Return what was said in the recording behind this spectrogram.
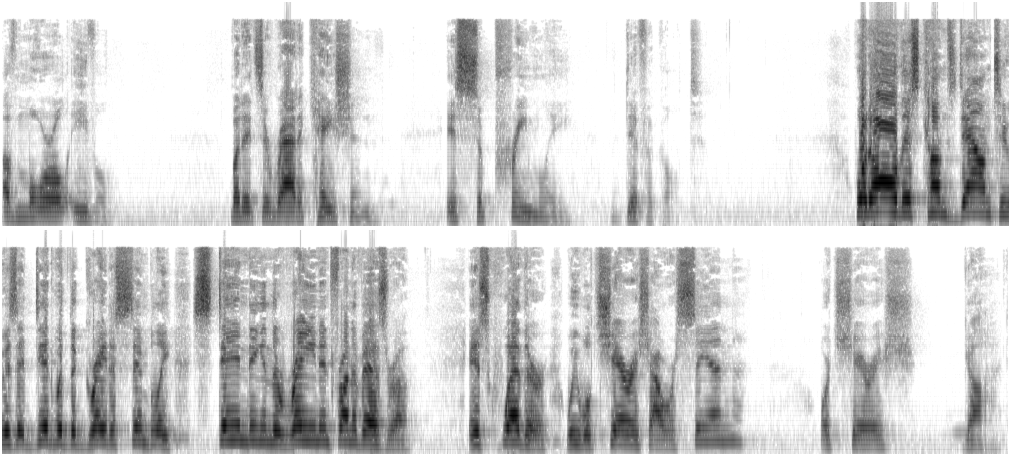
of moral evil, but its eradication is supremely difficult. What all this comes down to, as it did with the great assembly standing in the rain in front of Ezra, is whether we will cherish our sin or cherish God.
